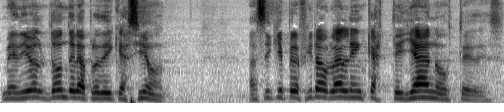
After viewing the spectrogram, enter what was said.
Me dio el don de la predicación. Así que prefiero hablarle en castellano a ustedes.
